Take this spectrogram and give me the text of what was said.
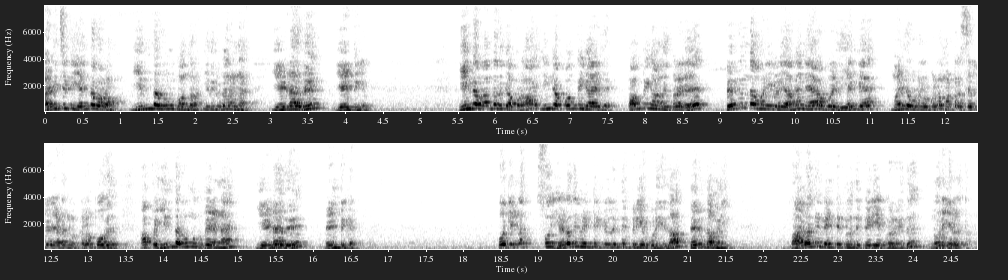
அடிச்சுட்டு எங்க வரோம் இந்த ரூமுக்கு வந்துடும் இதுக்கு பேர் என்ன? இடது ஏற்றியம். இங்க வந்ததுக்கு அப்புறம் இங்க பம்பிங் ஆயிடுது. பம்பிங் ஆனதுக்கு பிறகு பெருந்தாமணி வழியாக நேராக போயிடுது. எங்க? மனித உடலுக்குள்ள மற்ற செல் இடங்களுக்கெல்லாம் போகுது. அப்ப இந்த ரூமுக்கு பேர் என்ன? இடது வென்ட்ரிக்கல் ஓகேங்களா சோ இடது வென்ட்ரிக்கல் இருந்து பிரியக்கூடியதுதான் பெருந்தாமணி வலது வென்ட்ரிக்கல் பெரிய இது நுரையீரல் தமனி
